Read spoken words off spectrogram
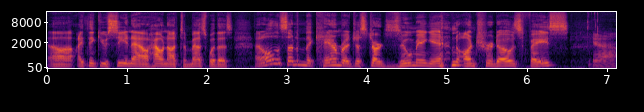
uh, i think you see now how not to mess with us and all of a sudden the camera just starts zooming in on trudeau's face Yeah.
